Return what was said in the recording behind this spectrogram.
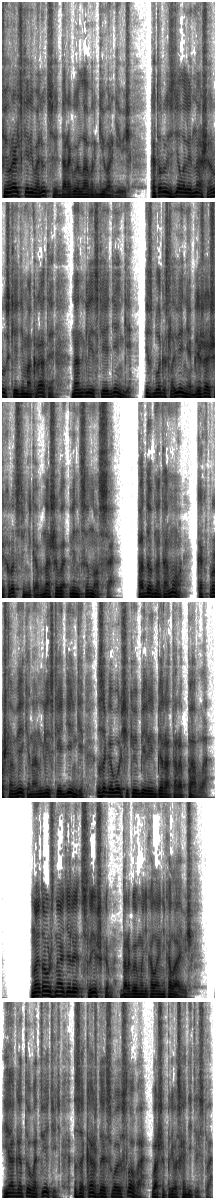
февральской революции, дорогой Лавр Георгиевич, которую сделали наши русские демократы на английские деньги из благословения ближайших родственников нашего венценосца. Подобно тому, как в прошлом веке на английские деньги заговорщики убили императора Павла. Но это уж, знаете ли, слишком, дорогой мой Николай Николаевич. Я готов ответить за каждое свое слово, ваше превосходительство.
